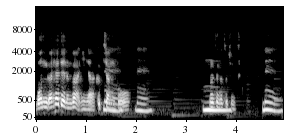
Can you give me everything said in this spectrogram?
뭔가 해야 되는 거 아니냐 극장도 네. 네. 음. 그런 생각도 좀 네.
